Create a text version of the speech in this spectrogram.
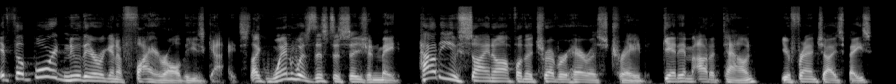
if the board knew they were going to fire all these guys, like when was this decision made? How do you sign off on the Trevor Harris trade? Get him out of town, your franchise base.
